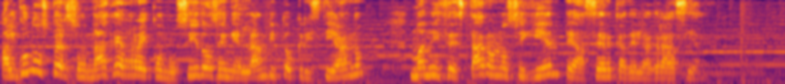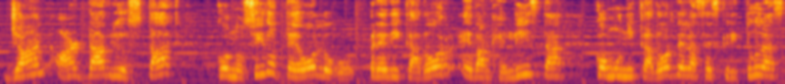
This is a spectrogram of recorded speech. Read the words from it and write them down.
Algunos personajes reconocidos en el ámbito cristiano manifestaron lo siguiente acerca de la gracia. John R. W. Stott, conocido teólogo, predicador, evangelista, comunicador de las Escrituras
